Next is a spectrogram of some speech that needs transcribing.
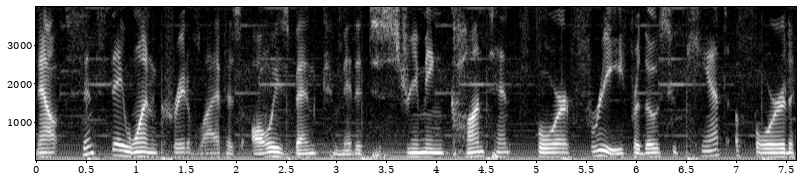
Now, since day one, Creative Live has always been committed to streaming content for free for those who can't afford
